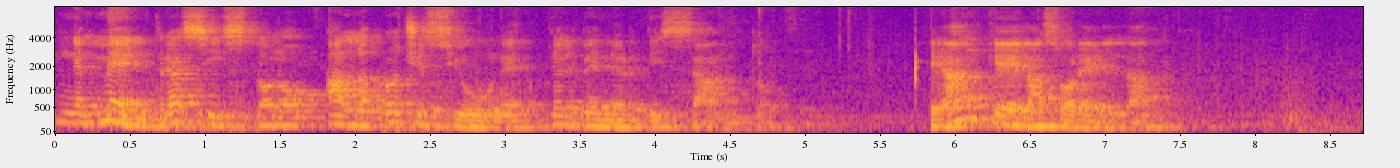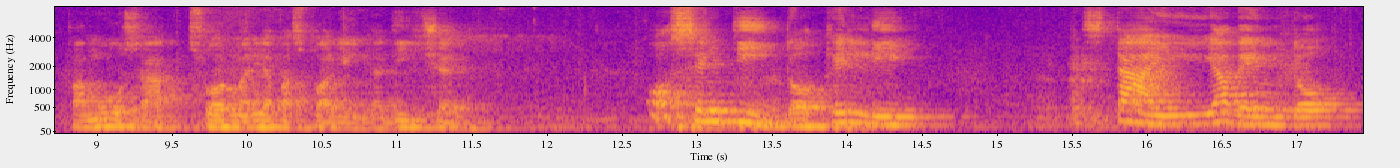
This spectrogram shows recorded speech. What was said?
mentre assistono alla processione del venerdì santo. E anche la sorella famosa Suor Maria Pasqualina, dice ho sentito che lì stai avendo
